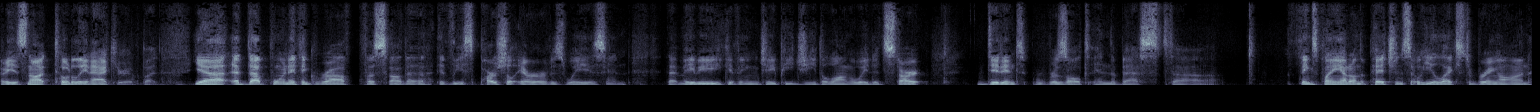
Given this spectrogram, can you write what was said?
I mean, it's not totally inaccurate, but yeah, at that point, I think Rafa saw the at least partial error of his ways, and that maybe giving JPG the long-awaited start didn't result in the best uh, things playing out on the pitch, and so he elects to bring on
